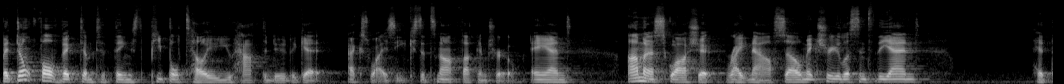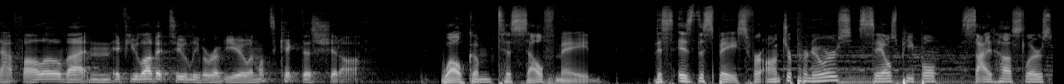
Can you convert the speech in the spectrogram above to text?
But don't fall victim to things people tell you you have to do to get XYZ because it's not fucking true. And I'm going to squash it right now. So make sure you listen to the end. Hit that follow button. If you love it too, leave a review and let's kick this shit off. Welcome to Self Made. This is the space for entrepreneurs, salespeople, side hustlers,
